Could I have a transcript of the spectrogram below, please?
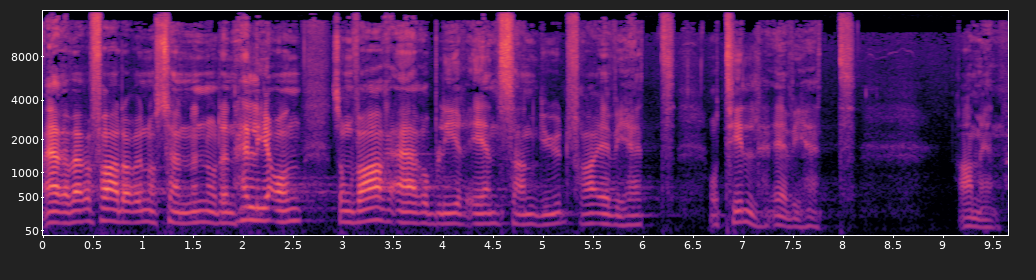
Ære være Faderen og Sønnen og Den hellige ånd, som var, er og blir en sann Gud fra evighet og til evighet. Amen.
